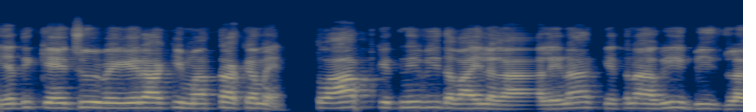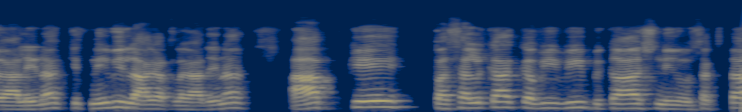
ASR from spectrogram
यदि कैंचुए वगैरह की मात्रा कम है तो आप कितनी भी दवाई लगा लेना कितना भी बीज लगा लेना कितनी भी लागत लगा देना आपके फ़सल का कभी भी विकास नहीं हो सकता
